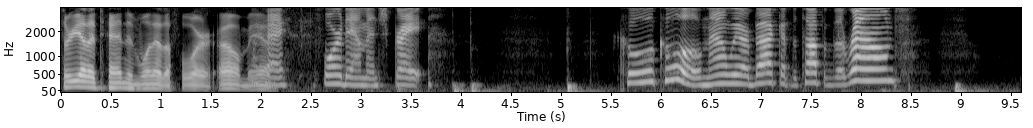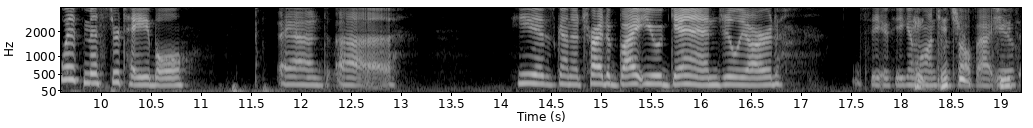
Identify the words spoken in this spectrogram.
Three out of ten and one out of four. Oh man. Okay. Four damage. Great. Cool, cool. Now we are back at the top of the round with Mr. Table. And uh he is gonna try to bite you again, Juilliard. See if he can hey, launch himself at you. teeth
